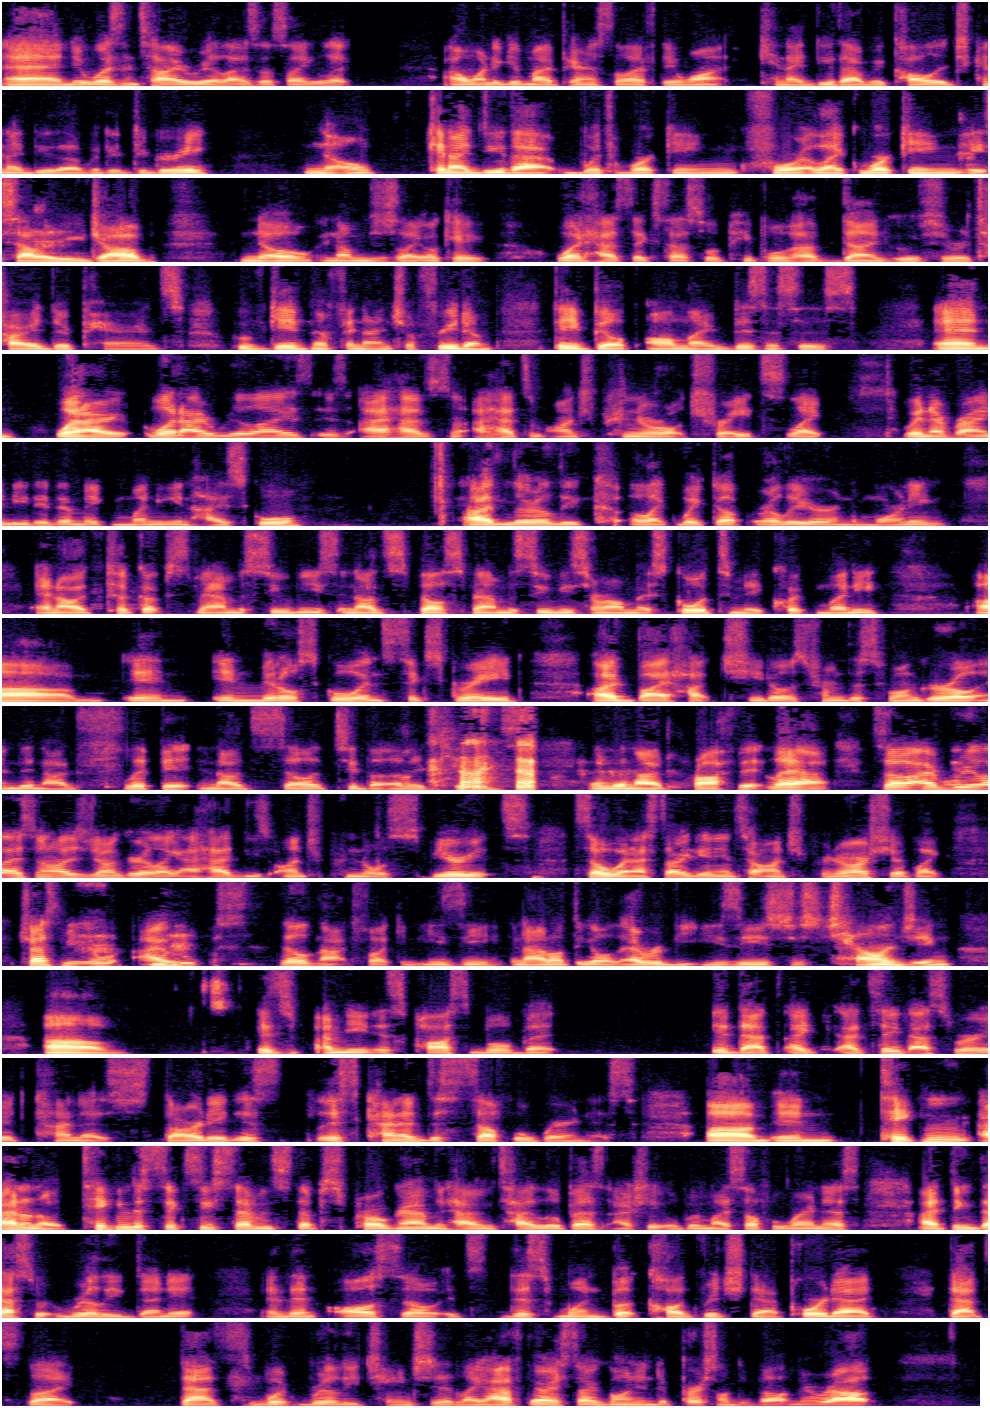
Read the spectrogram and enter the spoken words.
and it wasn't until I realized I was like, look, I want to give my parents the life they want. Can I do that with college? Can I do that with a degree? No can I do that with working for like working a salary job? No. And I'm just like, okay, what has successful people have done who've retired their parents, who've gave them financial freedom? They built online businesses. And what I what I realized is I have some I had some entrepreneurial traits. Like whenever I needed to make money in high school, I'd literally like wake up earlier in the morning and I'd cook up spam musubis and I'd spell spam musubis around my school to make quick money um, in in middle school in sixth grade, I'd buy hot Cheetos from this one girl, and then I'd flip it and I'd sell it to the other kids, and then I'd profit. Yeah. So I realized when I was younger, like I had these entrepreneurial spirits. So when I started getting into entrepreneurship, like trust me, it, I it was still not fucking easy, and I don't think it'll ever be easy. It's just challenging. Um, it's I mean it's possible, but it, that I, I'd say that's where it kind of started. Is it's kind of the self awareness. Um, and taking I don't know taking the 67 steps program and having Tai Lopez actually open my self awareness. I think that's what really done it. And then also it's this one book called Rich Dad Poor Dad. That's like that's what really changed it. Like after I started going into personal development route,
